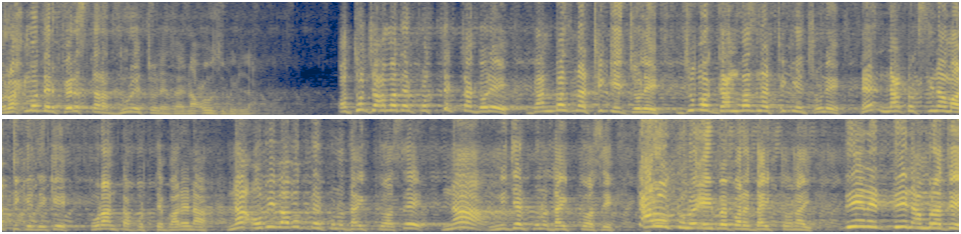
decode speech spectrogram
রহমতের ফেরেশতারা দূরে চলে যায়। না আউজুবিল্লাহ অথচ আমাদের প্রত্যেকটা ঘরে গান বাজনা ঠিকই চলে, যুবক গান বাজনা ঠিকই শুনে হ্যাঁ নাটক, সিনেমা ঠিকই দেখে, কোরআনটা পড়তে পারে না। না অভিভাবকদের কোনো দায়িত্ব আছে, না নিজের কোনো দায়িত্ব আছে, কারও কোনো এই ব্যাপারে দায়িত্ব নাই। দিনের দিন আমরা যে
